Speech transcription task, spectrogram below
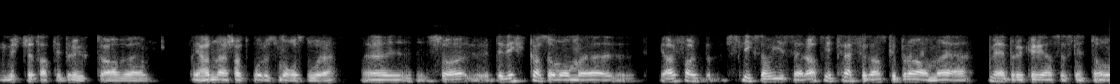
mye tatt i bruk av jeg hadde nær sagt både små og store. Så det virker som om i alle fall slik som vi ser det, at vi treffer ganske bra med, med brukergrensesnitt og,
